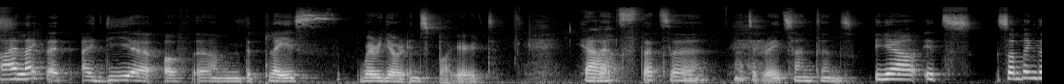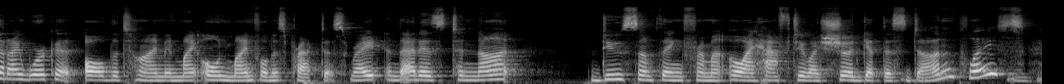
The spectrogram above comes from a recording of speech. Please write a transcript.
I like that idea of um, the place where you're inspired. Yeah, that's that's a that's a great sentence. Yeah, it's something that I work at all the time in my own mindfulness practice, right? And that is to not do something from a, oh, I have to, I should get this done place, mm-hmm.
